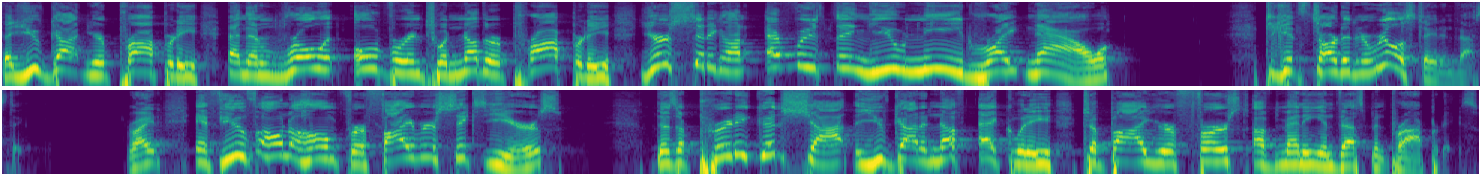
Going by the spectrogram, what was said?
that you've got in your property and then roll it over into another property, you're sitting on everything you need right now to get started in real estate investing right? If you've owned a home for five or six years, there's a pretty good shot that you've got enough equity to buy your first of many investment properties.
